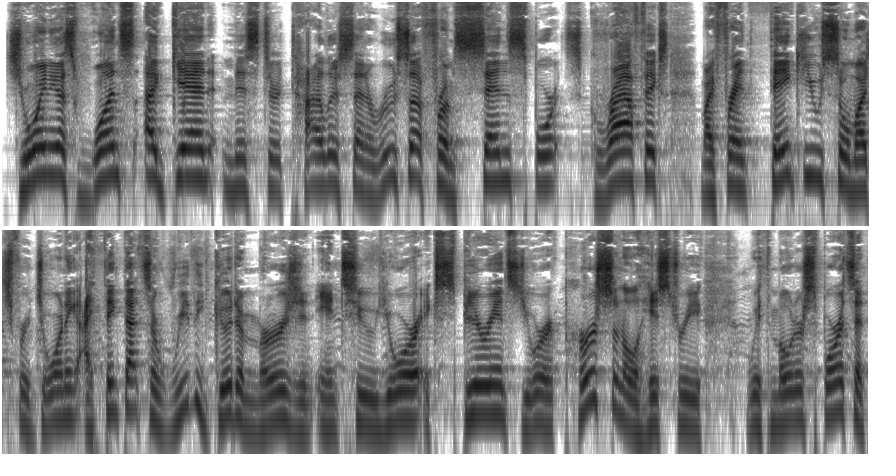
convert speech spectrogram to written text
Joining us once again, Mr. Tyler Cenarrusa from Sen Sports Graphics. My friend, thank you so much for joining. I think that's a really good immersion into your experience, your personal history with motorsports. And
